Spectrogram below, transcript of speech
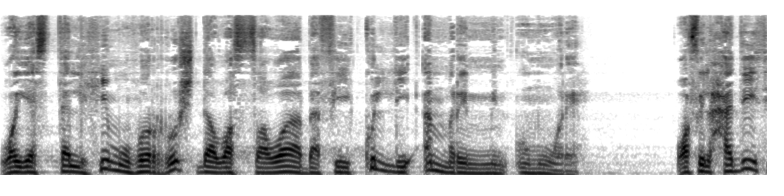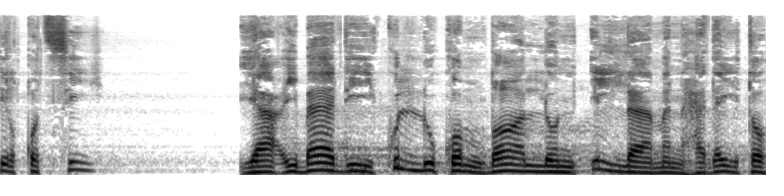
ويستلهمه الرشد والصواب في كل أمر من أموره. وفي الحديث القدسي يا عبادي كلكم ضال إلا من هديته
